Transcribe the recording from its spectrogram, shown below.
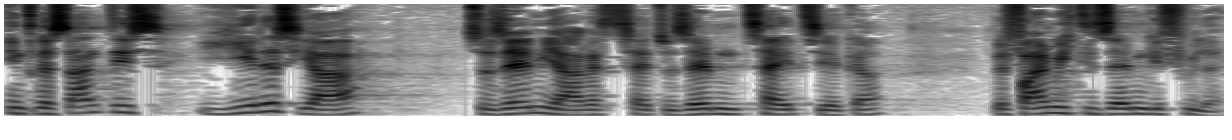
interessant ist, jedes Jahr, zur selben Jahreszeit, zur selben Zeit circa, befallen mich dieselben Gefühle.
